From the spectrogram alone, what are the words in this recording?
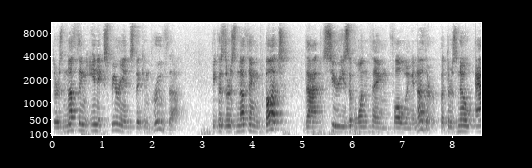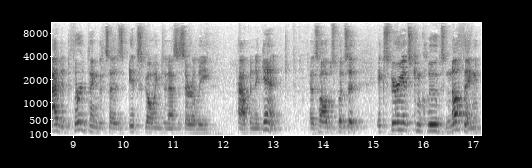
There's nothing in experience that can prove that because there's nothing but that series of one thing following another. But there's no added third thing that says it's going to necessarily happen again. As Hobbes puts it, experience concludes nothing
